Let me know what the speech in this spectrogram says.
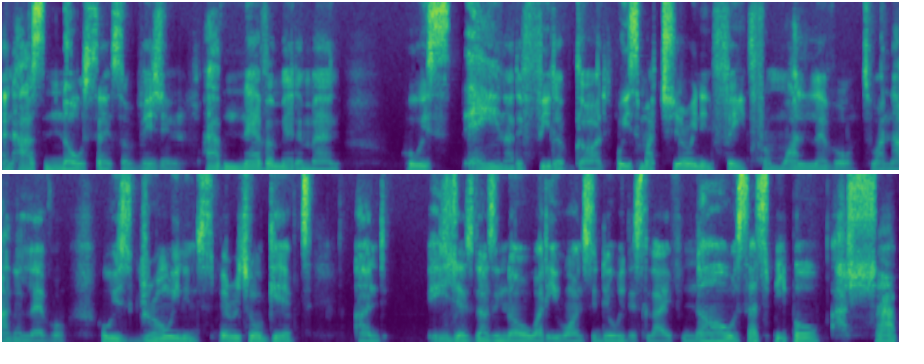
and has no sense of vision. I have never met a man who is staying at the feet of God, who is maturing in faith from one level to another level, who is growing in spiritual gifts and he just doesn't know what he wants to do with his life. No, such people are sharp.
